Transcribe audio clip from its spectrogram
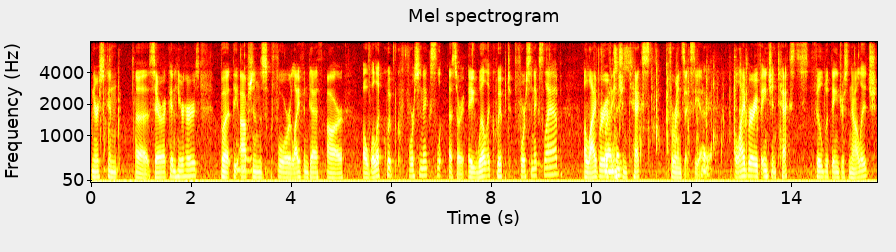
Nurse can, uh, Sarah can hear hers. But the options for life and death are a well-equipped forensics, uh, sorry, a well-equipped forensics lab, a library of ancient texts, forensics, yeah, Okay. a library of ancient texts filled with dangerous knowledge,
